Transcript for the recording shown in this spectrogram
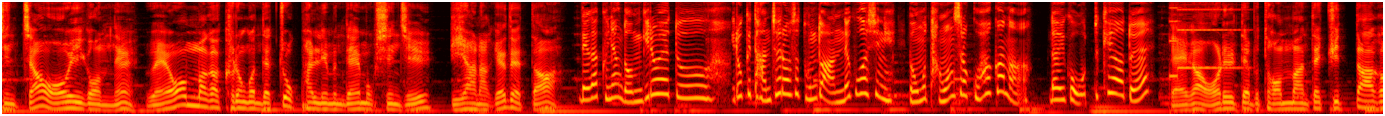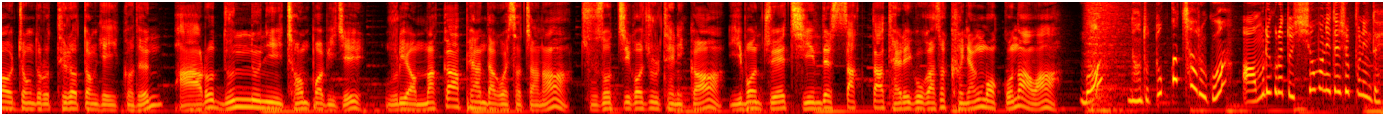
진짜 어이가 없네. 왜 엄마가 그런 건데 쪽팔리면 내 몫인지 미안하게 됐다. 내가 그냥 넘기려 해도 이렇게 단체로 와서 돈도 안 내고 가시니 너무 당황스럽고 화가 나. 나 이거 어떻게 해야 돼? 내가 어릴 때부터 엄마한테 귀 따가울 정도로 들었던 게 있거든. 바로 눈눈이 전법이지. 우리 엄마 카페 한다고 했었잖아. 주소 찍어줄 테니까 이번 주에 지인들 싹 다 데리고 가서 그냥 먹고 나와. 뭐? 나도 똑같이 하려고? 아무리 그래도 시어머니 되실 분인데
